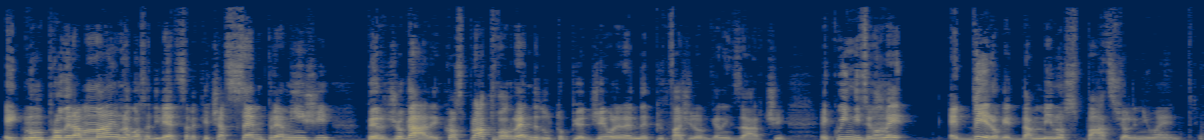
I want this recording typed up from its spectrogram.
E non proverà mai una cosa diversa perché c'ha sempre amici per giocare. Il cross platform rende tutto più agevole, rende più facile organizzarci. E quindi, secondo me, è vero che dà meno spazio alle new entry.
